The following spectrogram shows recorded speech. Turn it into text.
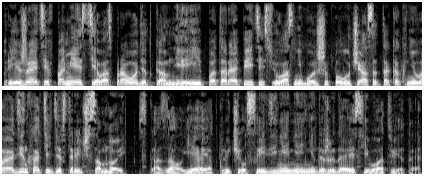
Приезжайте в поместье, вас проводят ко мне, и поторопитесь, у вас не больше получаса, так как не вы один хотите встречи со мной», — сказал я и отключил соединение, не дожидаясь его ответа.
